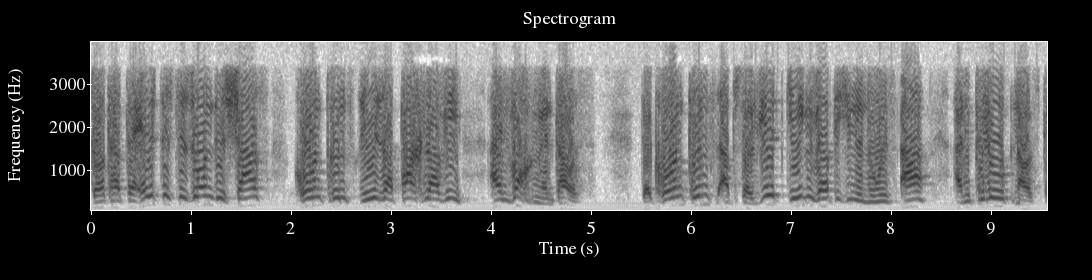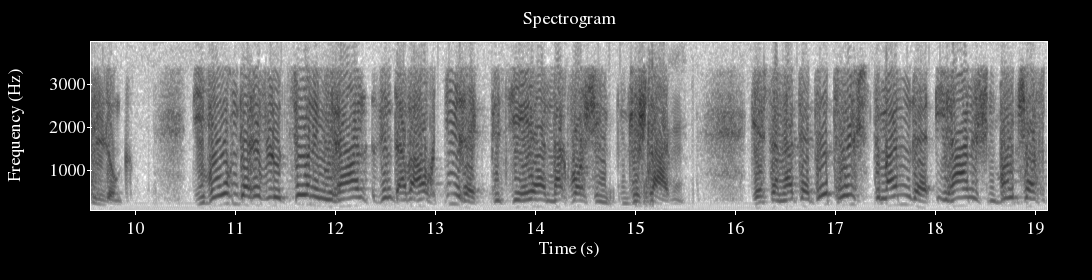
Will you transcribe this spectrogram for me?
Dort hat der älteste Sohn des Schahs, Kronprinz Reza Pahlavi, ein Wochenendhaus. Der Kronprinz absolviert gegenwärtig in den USA eine Pilotenausbildung. Die Wogen der Revolution im Iran sind aber auch direkt bis hierher nach Washington geschlagen. Gestern hat der dritthöchste Mann der iranischen Botschaft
